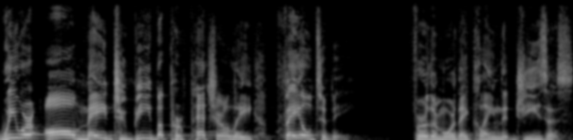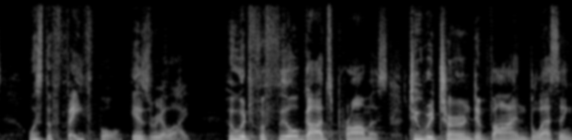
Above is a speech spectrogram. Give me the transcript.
we were all made to be, but perpetually failed to be. Furthermore, they claimed that Jesus was the faithful Israelite who would fulfill God's promise to return divine blessing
